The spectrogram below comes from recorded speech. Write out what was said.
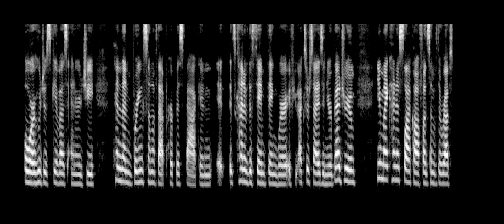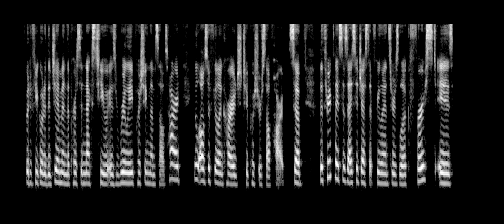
or who just give us energy can then bring some of that purpose back. And it, it's kind of the same thing where if you exercise in your bedroom, you might kind of slack off on some of the reps. But if you go to the gym and the person next to you is really pushing themselves hard, you'll also feel encouraged to push yourself hard. So the three places I suggest that freelancers look first is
